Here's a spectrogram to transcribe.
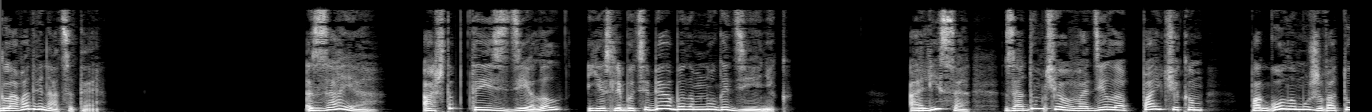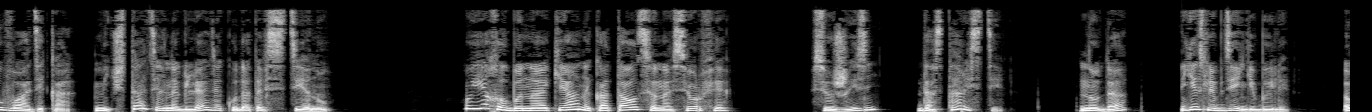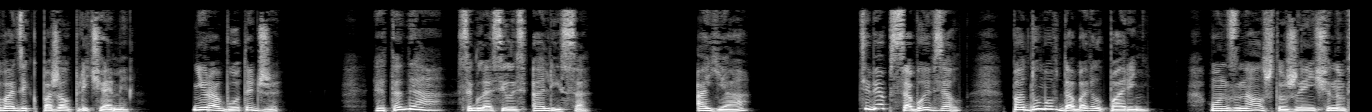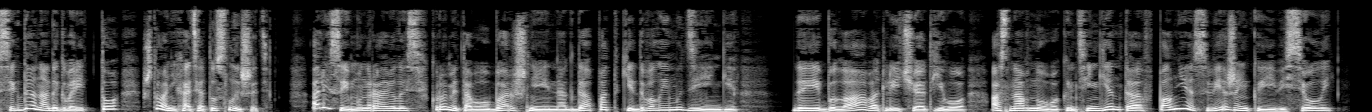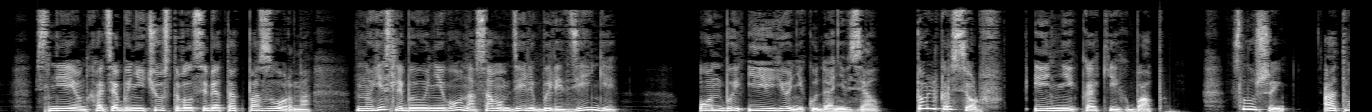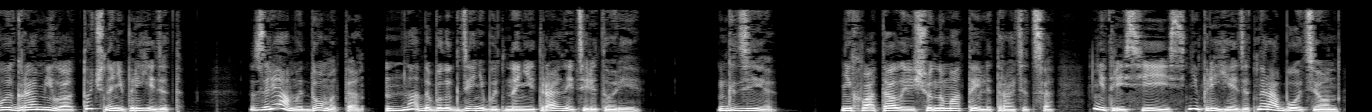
Глава 12. Зая, а что б ты сделал, если бы у тебя было много денег? Алиса задумчиво водила пальчиком по голому животу Вадика, мечтательно глядя куда-то в стену. Уехал бы на океан и катался на серфе. Всю жизнь? До старости? Ну да, если б деньги были. Вадик пожал плечами. Не работать же. Это да, согласилась Алиса. А я? Тебя с собой взял. Подумав, добавил парень. Он знал, что женщинам всегда надо говорить то, что они хотят услышать. Алиса ему нравилась, кроме того, барышня иногда подкидывала ему деньги, да и была, в отличие от его основного контингента, вполне свеженькой и веселой. С ней он хотя бы не чувствовал себя так позорно, но если бы у него на самом деле были деньги, он бы и ее никуда не взял. Только серф и никаких баб. Слушай, а твой громила точно не приедет? Зря мы дома-то. Надо было где-нибудь на нейтральной территории. Где? Не хватало еще на мотеле тратиться. Не трясись, не приедет, на работе он.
